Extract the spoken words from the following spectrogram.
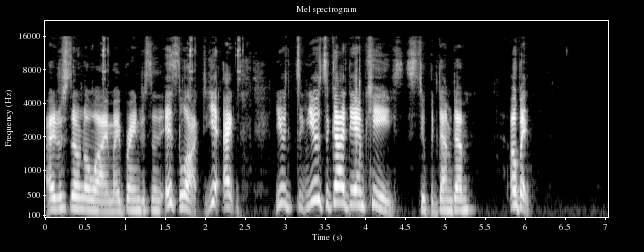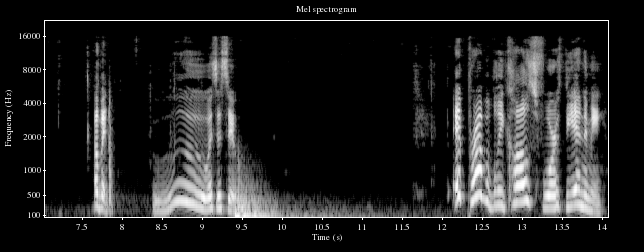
I just don't know why. My brain just it's locked. Yeah, I, you use the goddamn key, stupid dum dum. Open. Open. Ooh, what's this do? It probably calls forth the enemy.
